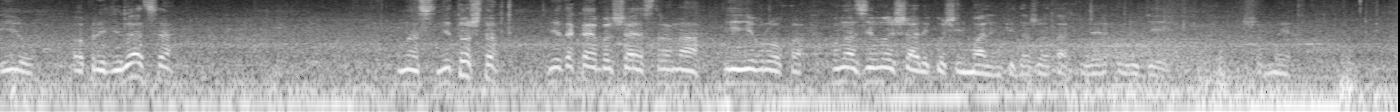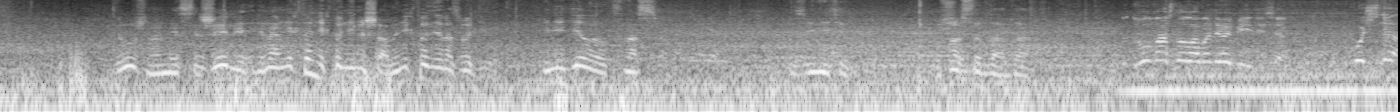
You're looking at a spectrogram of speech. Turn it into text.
И определяться у нас не то, что не такая большая страна и Европа. У нас земной шарик очень маленький, даже вот так для людей. Что мы дружно вместе жили, и нам никто никто не мешал, и никто не разводил, и не делал с нас, извините, просто да, да. Двома словами не обійдеться. Хочеться,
